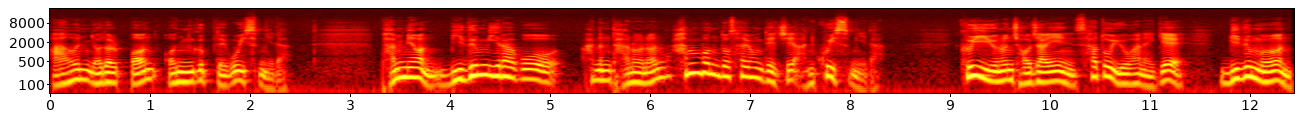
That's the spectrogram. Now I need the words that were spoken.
98번 언급되고 있습니다. 반면 믿음이라고 하는 단어는 한 번도 사용되지 않고 있습니다. 그 이유는 저자인 사도 요한에게 믿음은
